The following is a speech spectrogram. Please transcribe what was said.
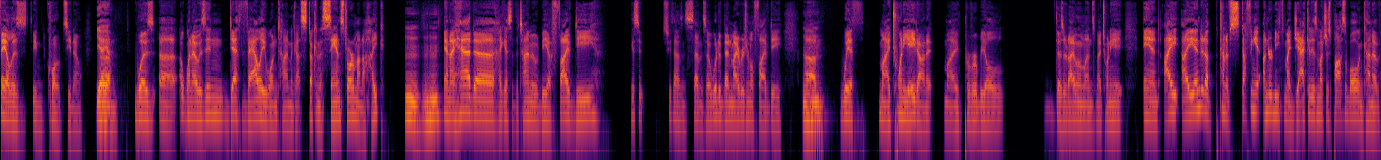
fail is in quotes, you know, yeah, yeah. Was uh, when I was in Death Valley one time and got stuck in a sandstorm on a hike, Mm, mhm. and I had uh, I guess at the time it would be a 5D. I guess it 2007, so it would have been my original 5D Mhm. um, with my 28 on it, my proverbial desert island lens, my 28. And I, I ended up kind of stuffing it underneath my jacket as much as possible and kind of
